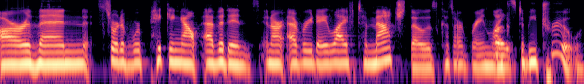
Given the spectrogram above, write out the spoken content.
are then sort of we're picking out evidence in our everyday life to match those because our brain likes right. to be true.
